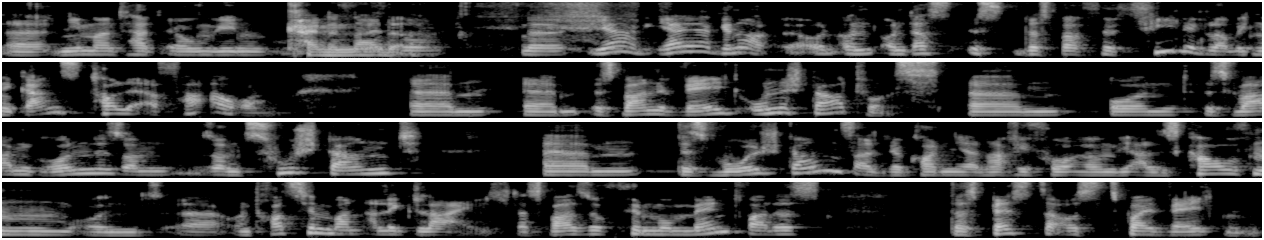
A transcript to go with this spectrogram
Äh, niemand hat irgendwie ein keine Neider. Äh, ja, ja, ja, genau. Und, und, und das ist, das war für viele, glaube ich, eine ganz tolle Erfahrung. Ähm, ähm, es war eine Welt ohne Status. Ähm, und es war im Grunde so ein, so ein Zustand ähm, des Wohlstands. Also wir konnten ja nach wie vor irgendwie alles kaufen und, äh, und trotzdem waren alle gleich. Das war so, für einen Moment war das das Beste aus zwei Welten.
